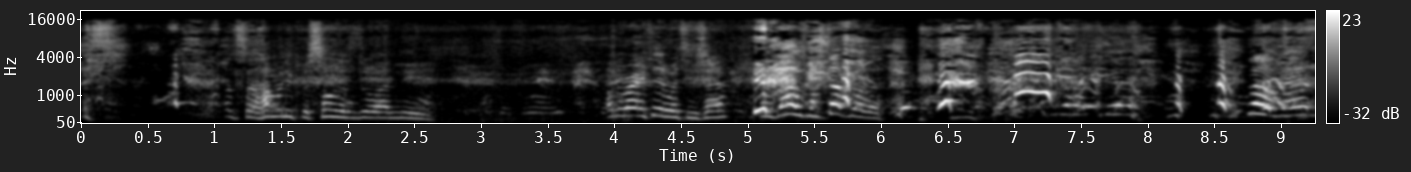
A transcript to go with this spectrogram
so how many personas do I need? I'll be right there with you, sir. Like, that was my stepbrother. no, man.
